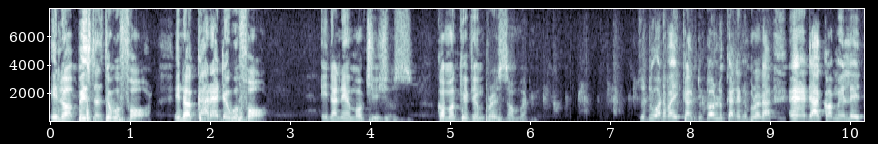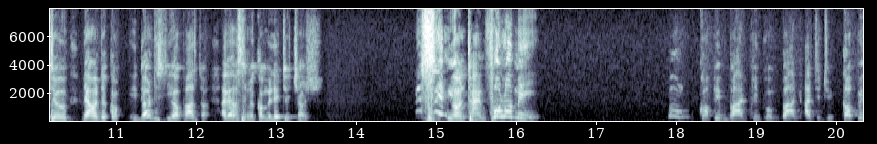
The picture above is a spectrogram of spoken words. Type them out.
In your business, they will fall. In your career, they will fall. In the name of Jesus. Come and give him praise, somebody to do whatever you can do. Don't look at any brother. Eh, they are coming late. Oh. They want to come. You don't see your pastor. Have you ever seen me coming late to church? You see me on time. Follow me. Don't copy bad people, bad attitude. Copy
